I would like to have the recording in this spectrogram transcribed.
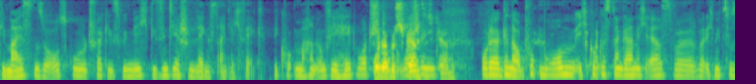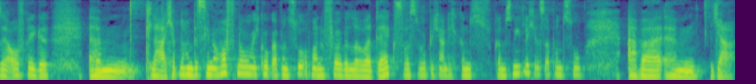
die meisten so Oldschool-Trekkies wie mich, die sind ja schon längst eigentlich weg. Die gucken, machen irgendwie Hate-Watching. Oder beschweren sich gerne. Oder genau, puppen rum. Ich gucke es dann gar nicht erst, weil, weil ich mich zu sehr aufrege. Ähm, klar, ich habe noch ein bisschen Hoffnung. Ich gucke ab und zu auch mal eine Folge Lower Decks, was wirklich eigentlich ganz, ganz niedlich ist ab und zu. Aber ähm, ja,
